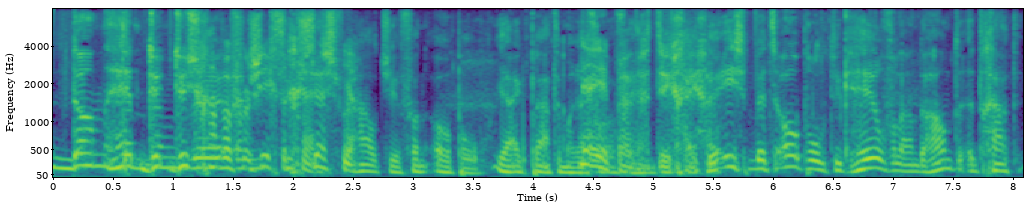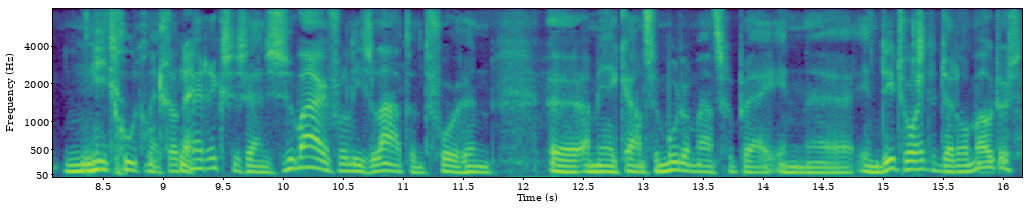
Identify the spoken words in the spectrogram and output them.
dan hebben dus we gaan we een voorzichtig, Gijs. succesverhaaltje van Opel. Ja, ik praat er maar even Nee, over. Er is met Opel natuurlijk heel veel aan de hand. Het gaat niet, goed, met dat nee. merk. Ze zijn zwaar verlieslatend voor hun eh, Amerikaanse moedermaatschappij in, eh, in Detroit, General Motors.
